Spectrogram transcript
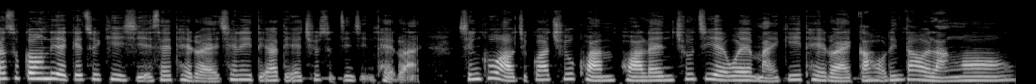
假使讲你的加喙器是会使摕落，请你伫要伫咧手术进前摕落。身躯后一寡手环、破链、手指的话，卖记摕落交互恁兜的人哦。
